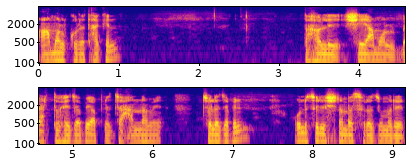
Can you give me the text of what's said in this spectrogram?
আমল করে থাকেন, তাহলে সেই আমল ব্যর্থ হয়ে যাবে, আপনি জাহান নামে চলে যাবেন। উনচল্লিশ নম্বর সুরা জুমরের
